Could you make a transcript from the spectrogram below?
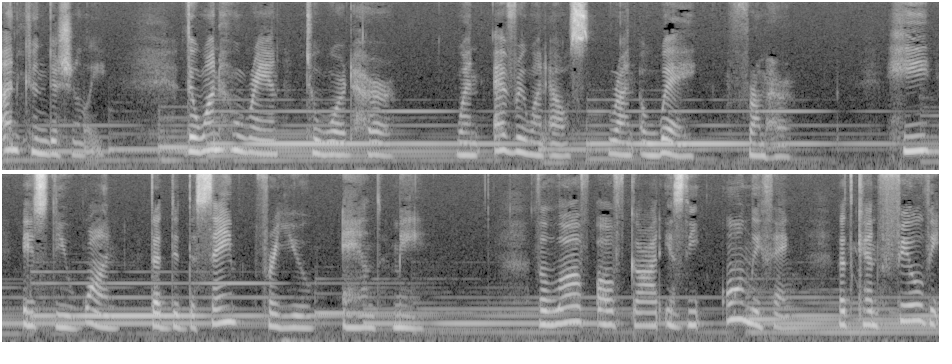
unconditionally, the one who ran toward her when everyone else ran away from her. He is the one that did the same for you and me. The love of God is the only thing that can fill the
